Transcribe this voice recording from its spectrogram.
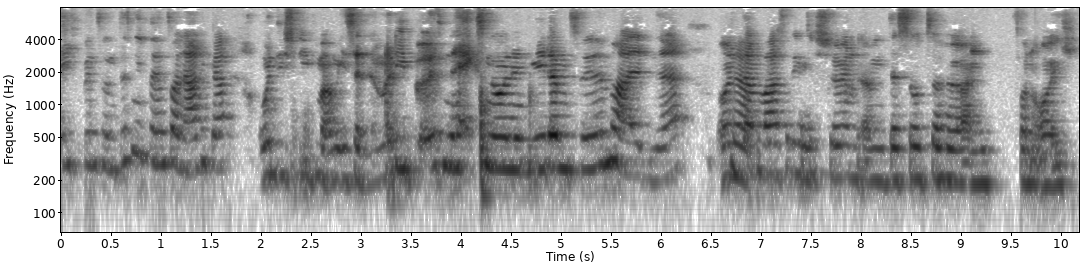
Ich bin so ein Disney-Film-Fanatiker und die Stiefmamis sind immer die bösen Hexen und in jedem Film halt, ne? Und ja. dann war es richtig schön, ähm, das so zu hören von euch.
